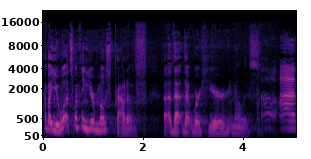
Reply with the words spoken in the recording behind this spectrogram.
How about you? What's one thing you're most proud of uh, that, that we're here in all this? Oh, um,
